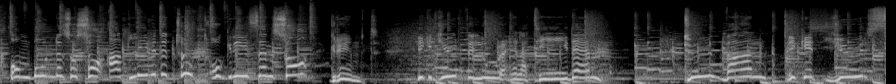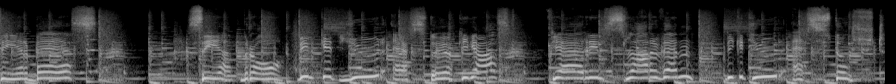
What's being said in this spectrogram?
Om bonden som sa att livet är tufft och grisen sa grymt. Vilket djur förlorar hela tiden? Du vann. Vilket djur ser bäst? Se bra. Vilket djur är stökigast? Fjärilslarven. Vilket djur är störst?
